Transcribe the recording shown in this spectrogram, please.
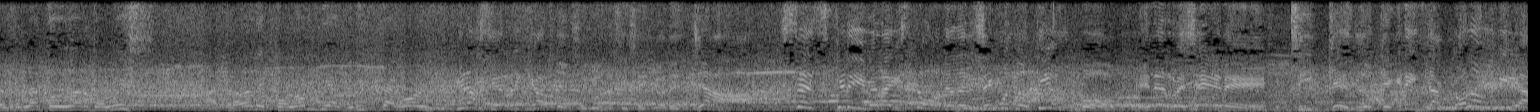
Al relato de Eduardo Luis, a través de Colombia grita gol. Gracias Ricardo, señoras y señores. Ya se escribe la historia del segundo tiempo en RCN. Sí, que es lo que grita Colombia?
